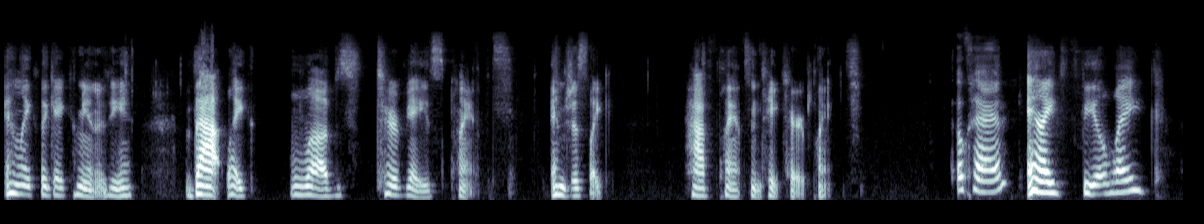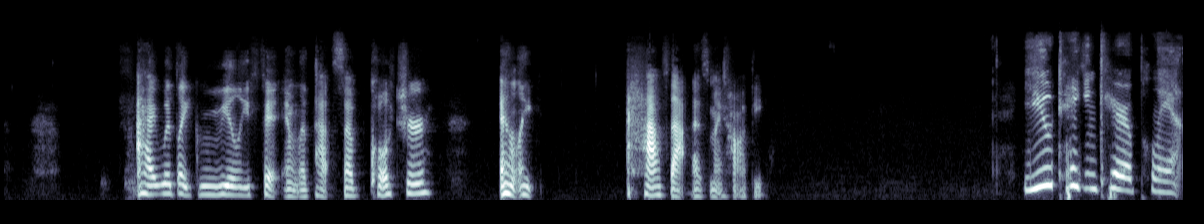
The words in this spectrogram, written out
in like the gay community that like loves to raise plants and just like have plants and take care of plants. Okay. And I feel like I would like really fit in with that subculture and like have that as my hobby. You taking care of plants.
